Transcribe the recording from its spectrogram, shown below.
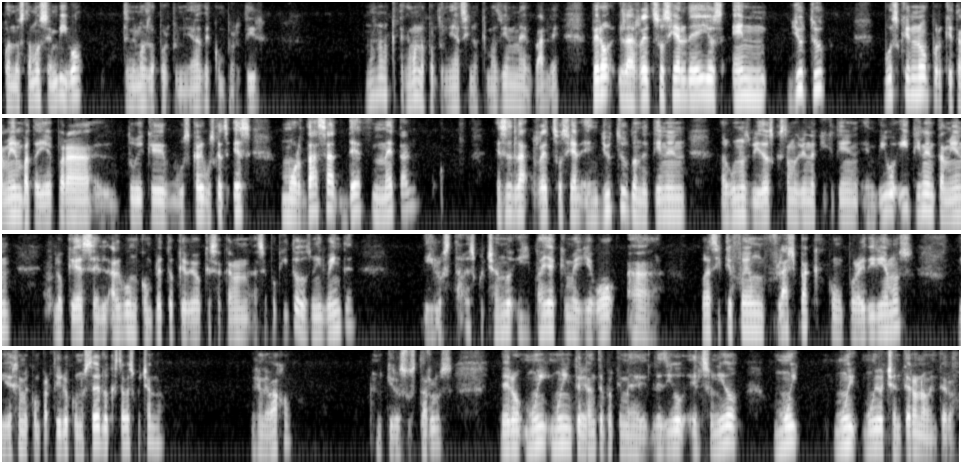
cuando estamos en vivo tenemos la oportunidad de compartir no, no que tengamos la oportunidad, sino que más bien me vale, pero la red social de ellos en YouTube, búsquenlo porque también batallé para, tuve que buscar y buscar, es Mordaza Death Metal, esa es la red social en YouTube donde tienen algunos videos que estamos viendo aquí que tienen en vivo y tienen también lo que es el álbum completo que veo que sacaron hace poquito, 2020, y lo estaba escuchando y vaya que me llevó a, ahora sí que fue un flashback, como por ahí diríamos, y déjenme compartirlo con ustedes lo que estaba escuchando. Déjenle abajo, no quiero asustarlos, pero muy, muy interesante porque me, les digo, el sonido muy, muy, muy ochentero, noventero.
